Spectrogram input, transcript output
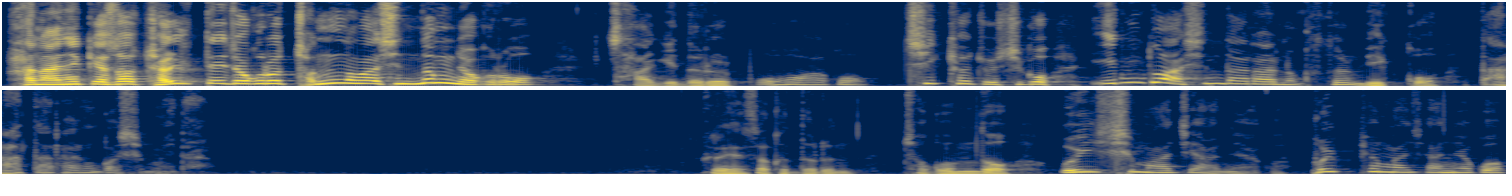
하나님께서 절대적으로 전능하신 능력으로 자기들을 보호하고 지켜주시고 인도하신다라는 것을 믿고 따랐다라는 것입니다. 그래서 그들은 조금도 의심하지 아니하고 불평하지 아니하고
